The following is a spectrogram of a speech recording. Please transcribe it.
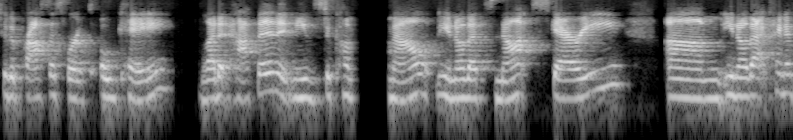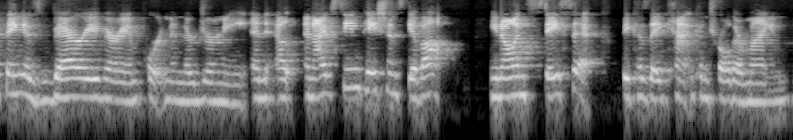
to the process where it's okay, let it happen. It needs to come out. You know, that's not scary. Um, you know, that kind of thing is very, very important in their journey. And uh, and I've seen patients give up you know, and stay sick because they can't control their mind.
